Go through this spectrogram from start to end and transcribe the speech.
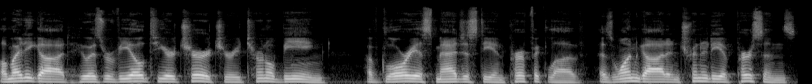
Almighty God, who has revealed to your church your eternal being of glorious majesty and perfect love, as one God and Trinity of persons,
